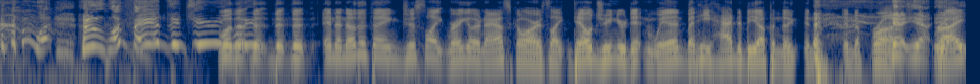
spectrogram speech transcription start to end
race. what? Who? What fans are cheering? Well, the, the, the, and another thing, just like regular NASCAR, it's like Dale Jr. didn't win, but he had to be up in the in the in the front, Yeah, yeah, yeah.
